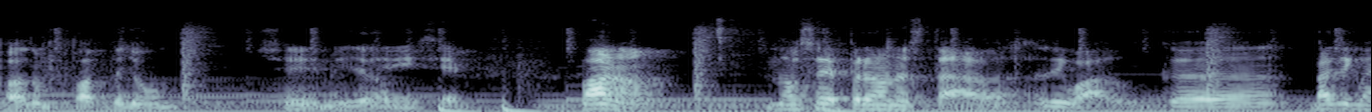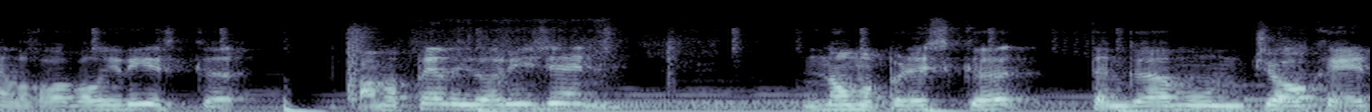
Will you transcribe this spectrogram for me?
Posa un pot de llum. Sí, millor? Iniciem. Bueno, no sé per on estava, és igual, que bàsicament el que volia dir és que com a pel·li d'origen no m'apareix que tinguem un Joker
